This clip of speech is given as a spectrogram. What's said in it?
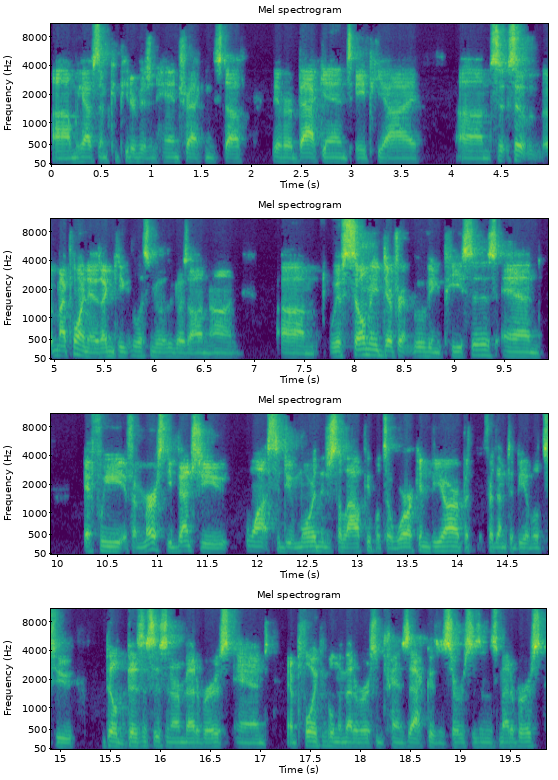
Um, we have some computer vision hand tracking stuff. We have our backend API. Um, so, so my point is, I can keep listening to what goes on and on. Um, we have so many different moving pieces, and if we if immersed eventually wants to do more than just allow people to work in VR, but for them to be able to build businesses in our metaverse and employ people in the metaverse and transact goods and services in this metaverse.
